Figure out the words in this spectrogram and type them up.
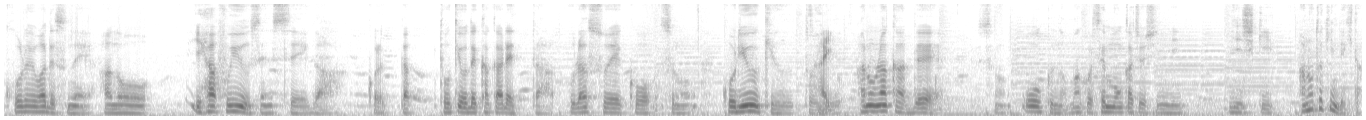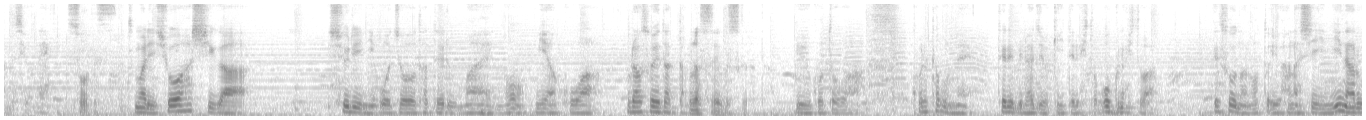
これはですねあの伊波冬先生がこれが東京で書かれた「浦添古その古琉球」という、はい、あの中でその多くの、まあ、これ専門家中心に認識あの時にできたんですよね。そうですつまり昭和氏が首里に王朝を建てる前の都は浦添だった浦添だったということはこれ多分ねテレビラジオ聞いてる人多くの人はえそうなの？という話になる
